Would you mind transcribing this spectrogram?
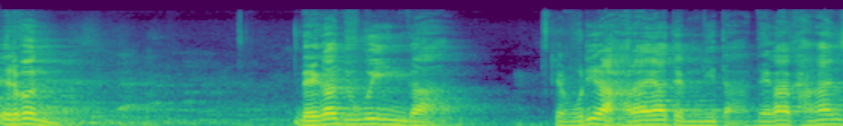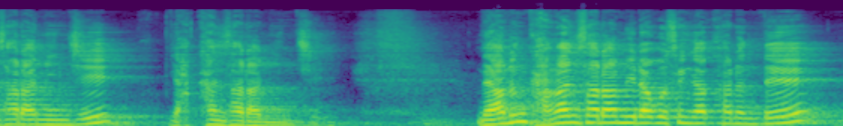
여러분 내가 누구인가 우리는 알아야 됩니다. 내가 강한 사람인지 약한 사람인지. 나는 강한 사람이라고 생각하는데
